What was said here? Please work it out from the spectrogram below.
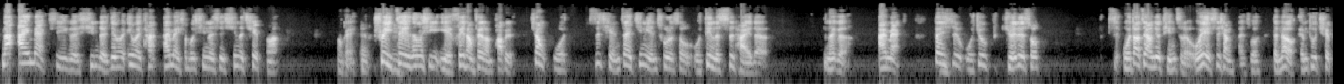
那 iMac 是一个新的，因为因为它 iMac 什么新的是新的 chip 吗？OK，所以这个东西也非常非常 popular。像我之前在今年初的时候，我订了四台的那个 iMac，但是我就觉得说，我到这样就停止了。我也是想说，等到有 M2 chip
